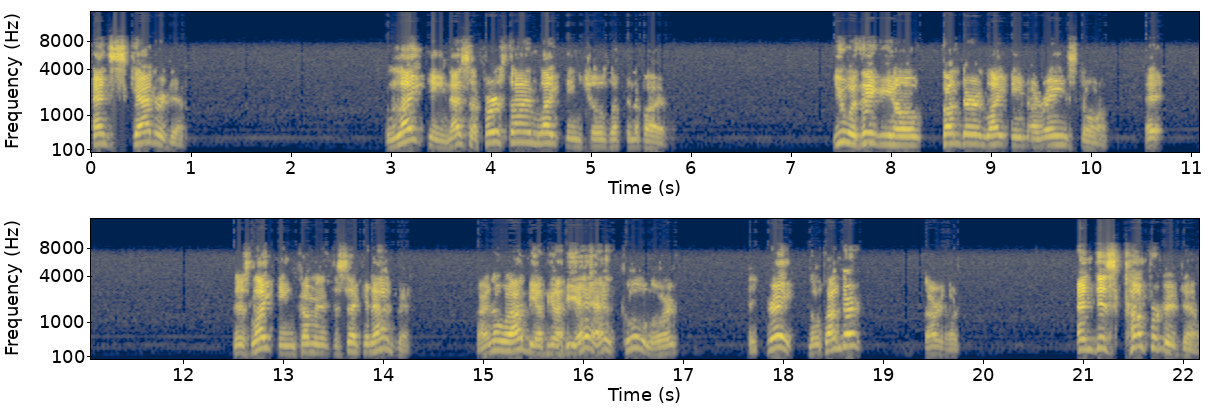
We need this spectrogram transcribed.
and scattered them. Lightning, that's the first time lightning shows up in the Bible. You would think, you know, thunder, lightning, a rainstorm. Eh, there's lightning coming at the second advent. I know what I'd be. I'd be like, yeah, cool, Lord. It's great. No thunder? Sorry, Lord. And discomforted them.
